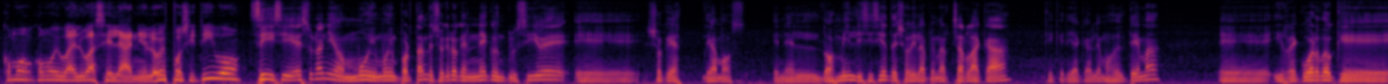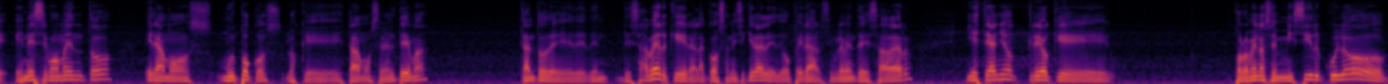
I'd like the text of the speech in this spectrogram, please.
cómo, ¿Cómo evalúas el año? ¿Lo ves positivo? Sí, sí, es un año muy, muy importante. Yo creo que en NECO inclusive, eh, yo que, digamos, en el 2017 yo di la primera charla acá, que quería que hablemos del tema, eh, y recuerdo que en ese momento éramos muy pocos los que estábamos en el tema, tanto de, de- de- saber qué era la cosa, ni siquiera de operar, simplemente de saber. Y este año creo que, por lo menos en mi círculo,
